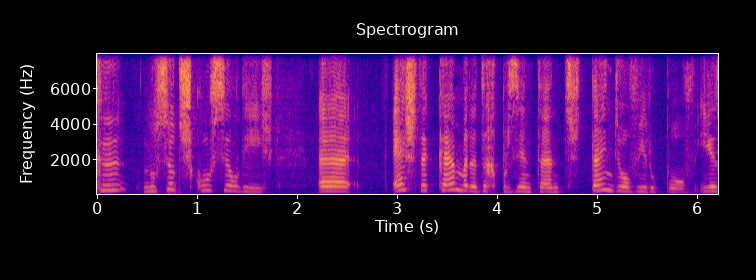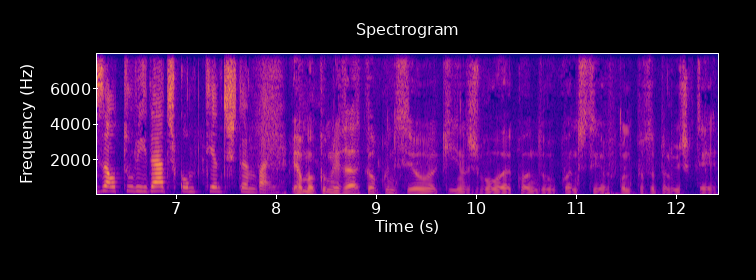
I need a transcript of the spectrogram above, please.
que, no seu discurso, ele diz. Uh, esta Câmara de Representantes tem de ouvir o povo e as autoridades competentes também. É uma comunidade que ele conheceu aqui em Lisboa quando, quando, esteve, quando passou pelo ISCTE uh,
